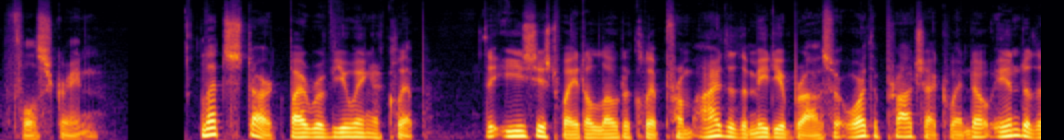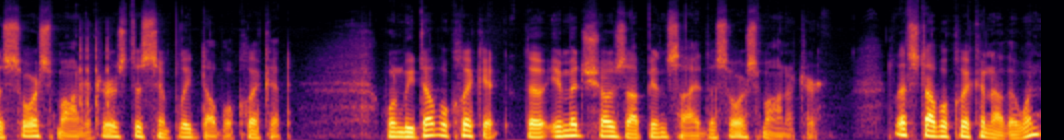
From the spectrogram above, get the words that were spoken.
full screen. Let's start by reviewing a clip. The easiest way to load a clip from either the media browser or the project window into the source monitor is to simply double-click it. When we double click it, the image shows up inside the source monitor. Let's double click another one.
